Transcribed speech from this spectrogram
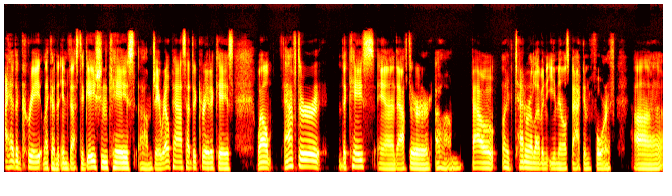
I had to create like an investigation case. Um, Rail Pass had to create a case. Well, after the case and after um, about like 10 or 11 emails back and forth, uh,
